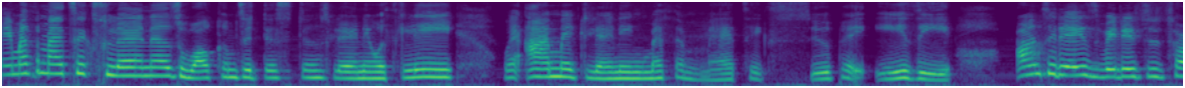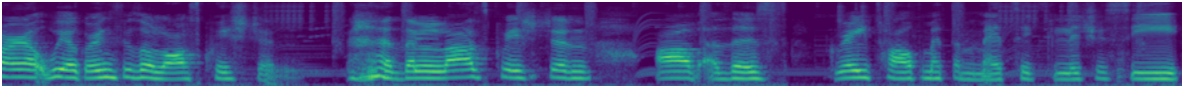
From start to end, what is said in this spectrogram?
Hey mathematics learners, welcome to Distance Learning with Lee, where I make learning mathematics super easy. On today's video tutorial, we are going through the last question. the last question of this grade 12 mathematics literacy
